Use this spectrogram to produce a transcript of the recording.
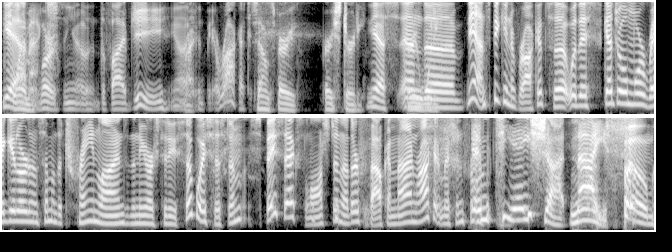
yeah. WiMAX. Whereas you know the 5G, you know, Right. it could be a rocket. Sounds very, very sturdy. Yes, and uh, yeah, and speaking of rockets, uh, with a schedule more regular than some of the train lines in the New York City subway system, SpaceX launched another Falcon 9 rocket mission from MTA shot. Nice. boom.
